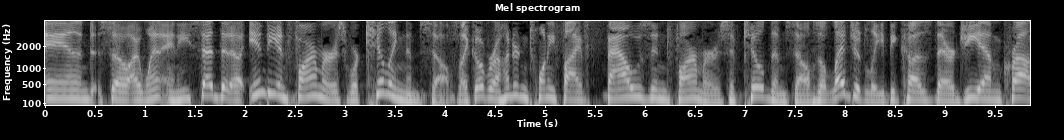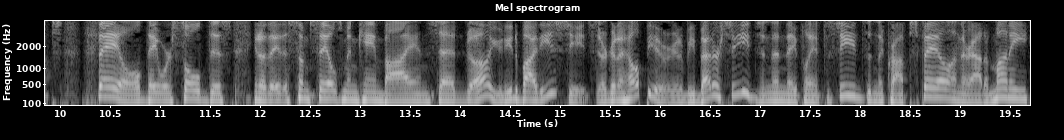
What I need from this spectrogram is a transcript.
And so I went, and he said that uh, Indian farmers were killing themselves. Like over 125,000 farmers have killed themselves, allegedly because their GM crops failed. They were sold this, you know, they, some salesman came by and said, "Oh, you need to buy these seeds. They're going to help you. They're going to be better seeds." And then they plant the seeds, and the crops fail, and they're out of money,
